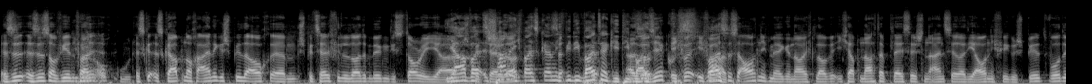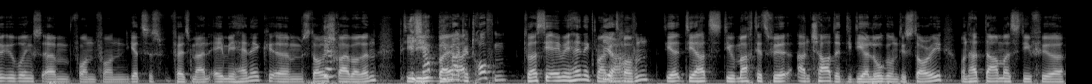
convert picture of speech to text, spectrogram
es, es auf jeden Fall waren auch gut. Es, es gab noch einige Spiele, auch ähm, speziell viele Leute mögen die Story ja Ja, aber schade, ich weiß gar nicht, wie die weitergeht. Die war sehr ich, ich kurz. weiß es auch nicht mehr genau. Ich glaube, ich habe nach der PlayStation 1 Serie die auch nicht viel gespielt. Wurde übrigens ähm, von, von jetzt fällt es mir ein, Amy Hennig, ähm, Storyschreiberin. Die, Ich hab die bei- mal getroffen. Du hast die Amy Hennig mal Ja. getroffen. Die, die, hat, die macht jetzt für Uncharted die Dialoge und die Story und hat damals die für,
